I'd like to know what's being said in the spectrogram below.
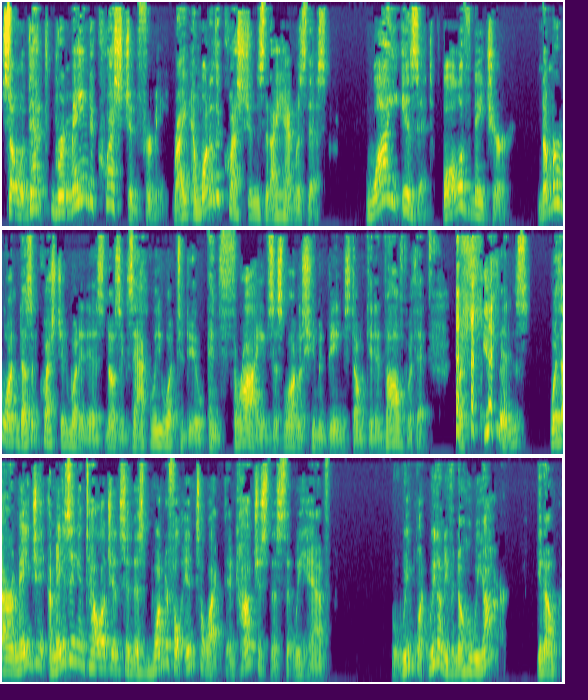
So that remained a question for me, right? And one of the questions that I had was this: Why is it all of nature Number one doesn't question what it is, knows exactly what to do, and thrives as long as human beings don't get involved with it. But humans, with our amazing, amazing intelligence and this wonderful intellect and consciousness that we have, we want, we don't even know who we are, you know?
